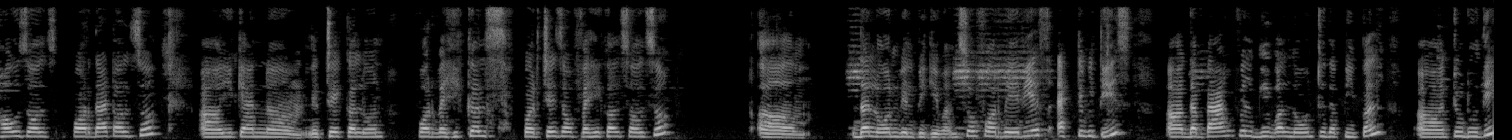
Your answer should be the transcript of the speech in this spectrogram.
house also for that also you can um, take a loan for vehicles purchase of vehicles also um, the loan will be given. So for various activities, uh, the bank will give a loan to the people uh, to do the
